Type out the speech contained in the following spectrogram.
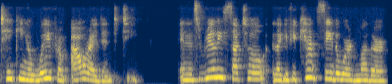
taking away from our identity and it's really subtle like if you can't say the word mother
